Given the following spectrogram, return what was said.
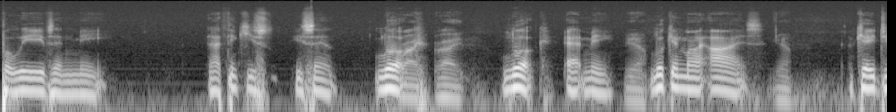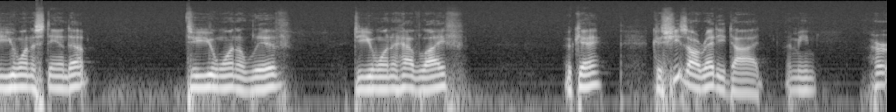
believes in me. And I think he's he's saying, Look, Right, right. look at me. Yeah. Look in my eyes. Yeah. Okay, do you want to stand up? Do you want to live? Do you want to have life? Okay? Cuz she's already died. I mean, her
